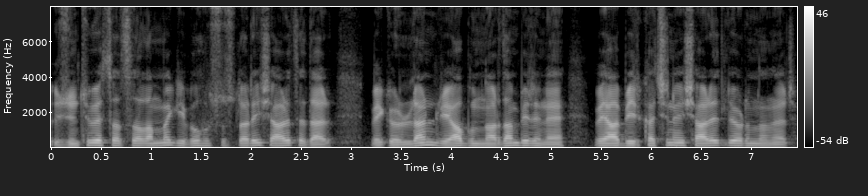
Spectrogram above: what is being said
üzüntü ve tasalanma gibi hususları işaret eder ve görülen rüya bunlardan birine veya birkaçına işaretle yorumlanır.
